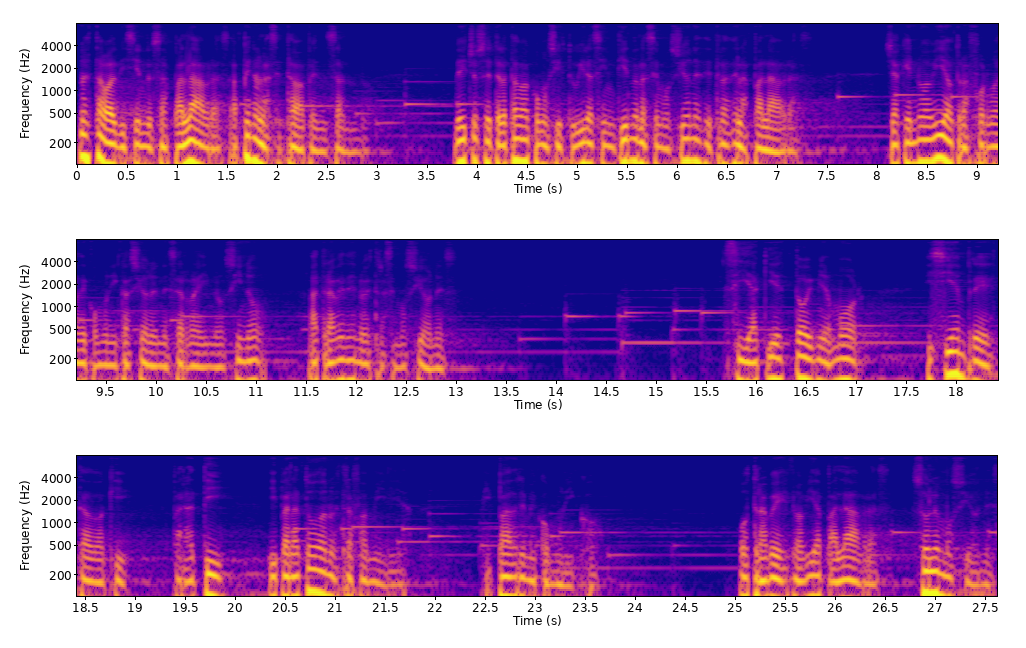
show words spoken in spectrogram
No estaba diciendo esas palabras, apenas las estaba pensando. De hecho, se trataba como si estuviera sintiendo las emociones detrás de las palabras, ya que no había otra forma de comunicación en ese reino, sino a través de nuestras emociones. Sí, aquí estoy, mi amor, y siempre he estado aquí, para ti y para toda nuestra familia. Mi padre me comunicó. Otra vez no había palabras, solo emociones,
